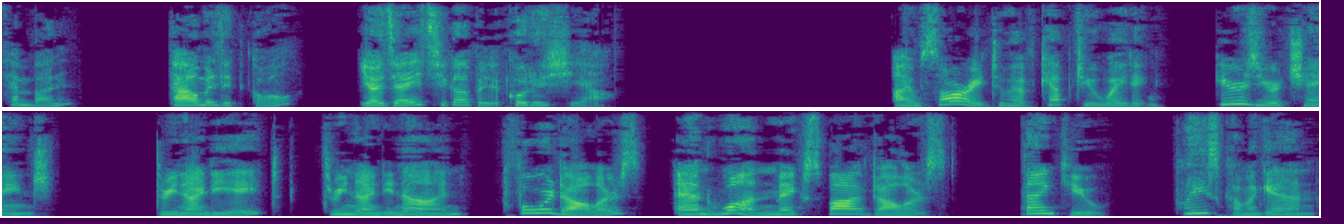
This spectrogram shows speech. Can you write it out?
3번. 다음을 듣고 여자의 직업을 고르시오. I'm sorry to have kept you waiting. Here's your change. 398, 399, $4, and 1 makes $5. Thank you. Please come again.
